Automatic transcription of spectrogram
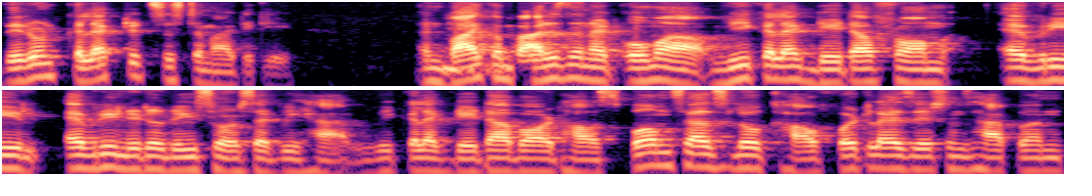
they don't collect it systematically. And by mm-hmm. comparison, at OMA, we collect data from every every little resource that we have. We collect data about how sperm cells look, how fertilizations happen,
